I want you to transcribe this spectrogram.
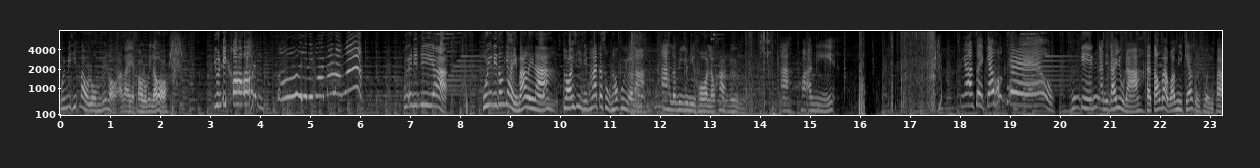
อุ้ยมีที่เป่าลมด้วยเหรออะไรอะเป่าลมอีกแล้วเหรอ ยูนิคอร์นเออยูนิคอร์นน่ารักมากอุ้ยอันนี้ดีอะ อุ้ยอันนี้ต้องใหญ่มากเลยนะ 145 จะสูงเท่ากูอยู่แล้วนะ อะ เรามียูนิคอร์นแล้วค่ะหนึ่งอะ มาอันนี้ งานใส่แก้วค็อกเทลกุ้งกิ้ง อันนี้ได้อยู่นะ แต่ต้องแบบว่ามีแก้วสวยๆ หรือเปล่า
